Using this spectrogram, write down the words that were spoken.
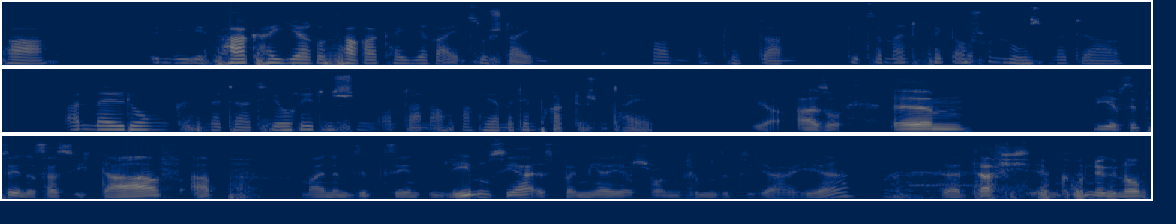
Fahr in die Fahrkarriere, Fahrerkarriere einzusteigen. Ähm, und dann geht es im Endeffekt auch schon los mit der Anmeldung, mit der theoretischen und dann auch nachher mit dem praktischen Teil. Ja, also ähm, BF17, das heißt, ich darf ab meinem 17. Lebensjahr, ist bei mir ja schon 75 Jahre her, da darf ich im Grunde genommen,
